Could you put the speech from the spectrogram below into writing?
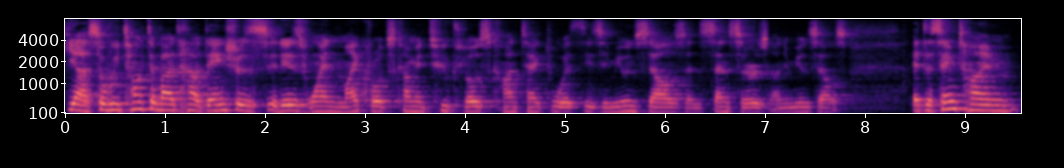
Yeah, so we talked about how dangerous it is when microbes come in too close contact with these immune cells and sensors on immune cells. At the same time,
